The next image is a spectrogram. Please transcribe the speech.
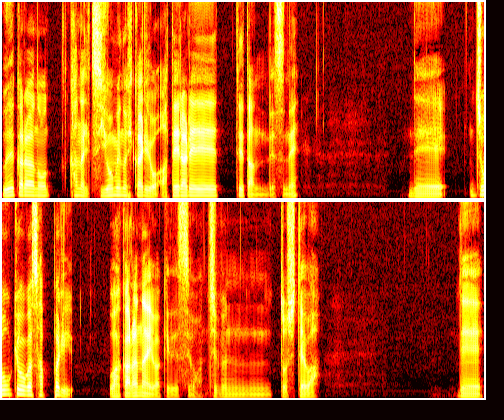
上からあのかなり強めの光を当てられてたんですね。で状況がさっぱりわからないわけですよ自分としては。で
